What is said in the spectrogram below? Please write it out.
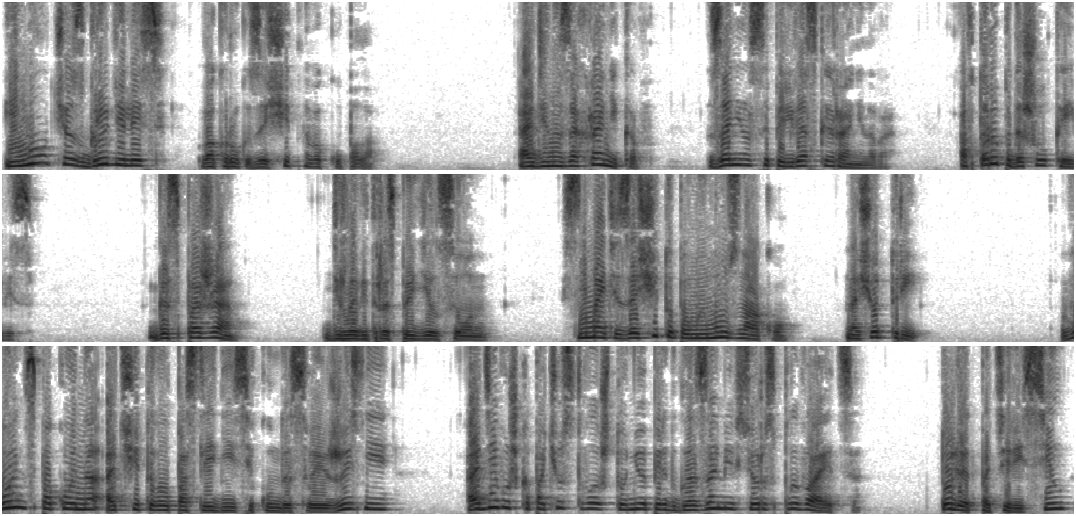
и молча сгрудились вокруг защитного купола. Один из охранников занялся перевязкой раненого, а второй подошел к Эвис. «Госпожа!» – деловит распорядился он. «Снимайте защиту по моему знаку. На счет три. Воин спокойно отчитывал последние секунды своей жизни, а девушка почувствовала, что у нее перед глазами все расплывается. То ли от потери сил,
